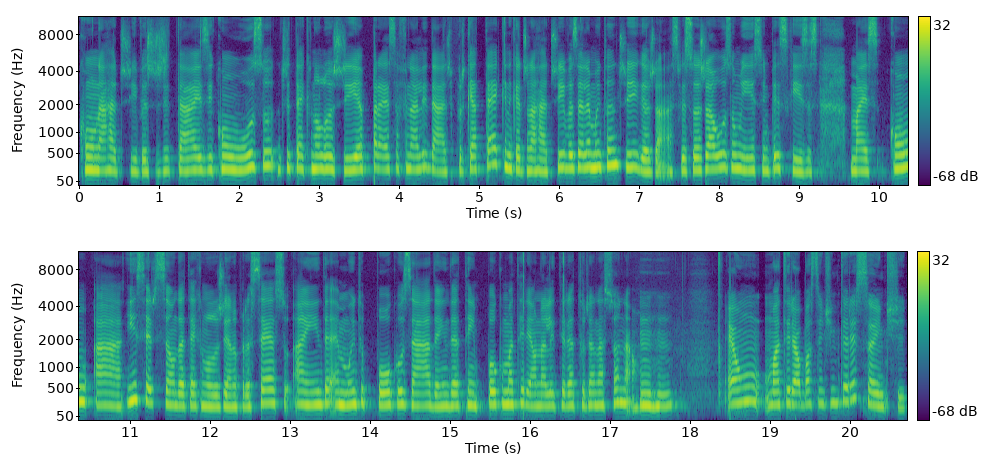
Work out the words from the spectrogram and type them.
com narrativas digitais e com o uso de tecnologia para essa finalidade, porque a técnica de narrativas ela é muito antiga já, as pessoas já usam isso em pesquisas, mas com a inserção da tecnologia no processo ainda é muito pouco usada, ainda tem pouco material na literatura nacional. Uhum. É um material bastante interessante.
